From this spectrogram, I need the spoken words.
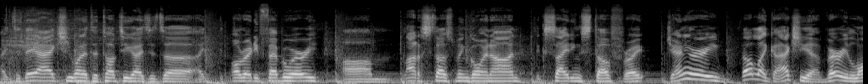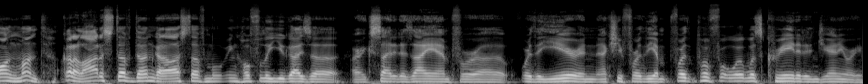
Right, today I actually wanted to talk to you guys. It's uh already February. Um, a lot of stuff's been going on. Exciting stuff, right? January felt like actually a very long month. Got a lot of stuff done. Got a lot of stuff moving. Hopefully, you guys uh, are excited as I am for uh, for the year and actually for the um, for, for for what was created in January.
